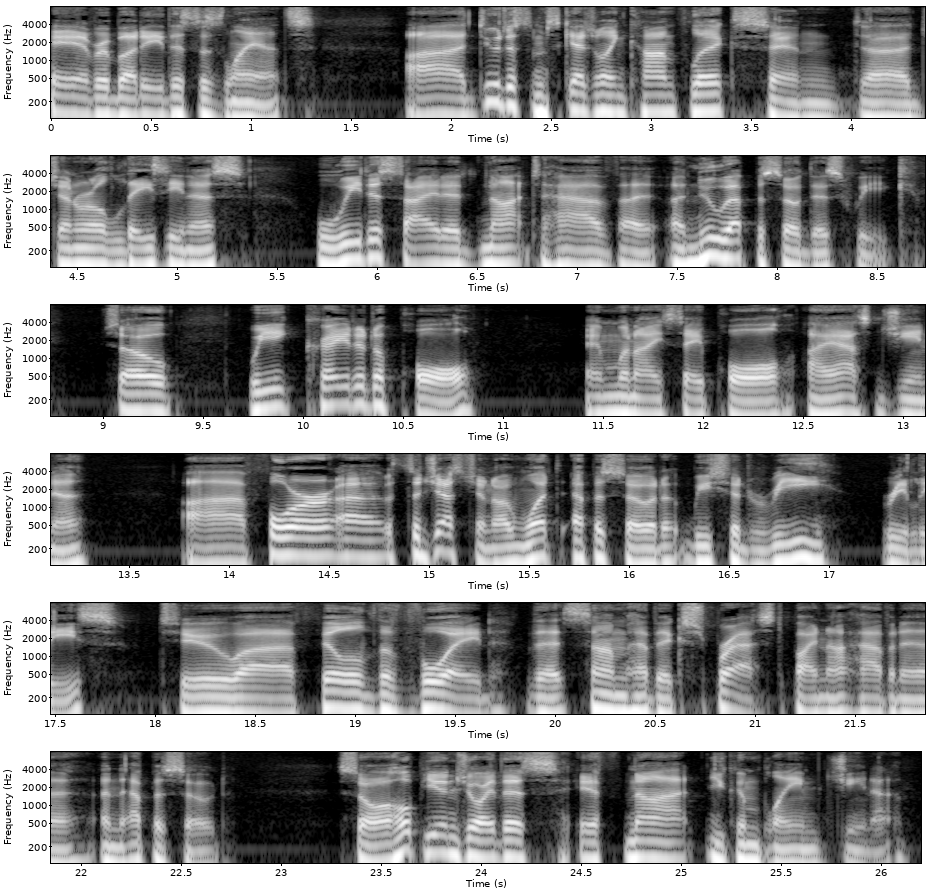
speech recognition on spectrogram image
Hey, everybody, this is Lance. Uh, due to some scheduling conflicts and uh, general laziness, we decided not to have a, a new episode this week. So we created a poll. And when I say poll, I asked Gina uh, for a suggestion on what episode we should re release to uh, fill the void that some have expressed by not having a, an episode. So I hope you enjoy this. If not, you can blame Gina.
